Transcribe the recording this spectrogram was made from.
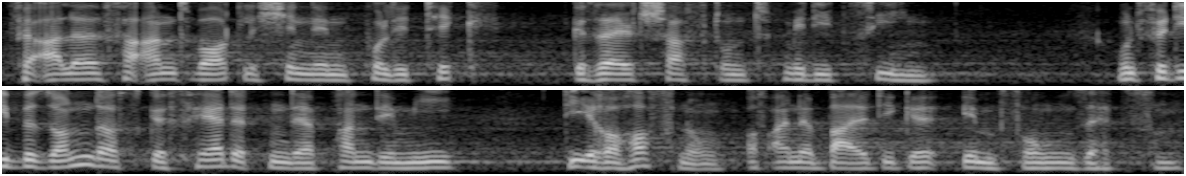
Für alle Verantwortlichen in Politik, Gesellschaft und Medizin und für die besonders Gefährdeten der Pandemie, die ihre Hoffnung auf eine baldige Impfung setzen.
